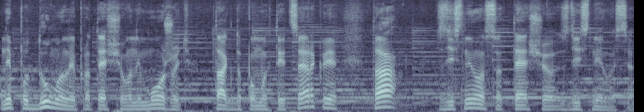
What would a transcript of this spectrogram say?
не подумали про те, що вони можуть так допомогти церкві, та здійснилося те, що здійснилося.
